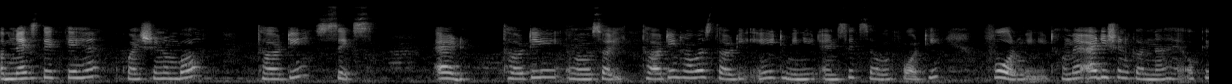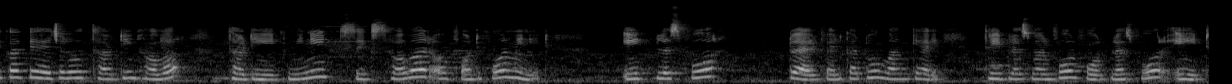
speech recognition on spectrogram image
अब नेक्स्ट देखते हैं। Question number thirty six add thirty sorry thirteen hours thirty eight minute and six hour forty four minute हमें एडिशन करना है। ओके okay, करते हैं चलो thirteen hour thirty eight minute six or और forty four minute eight plus four twelve twelve का two one carry three plus one four four plus four eight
